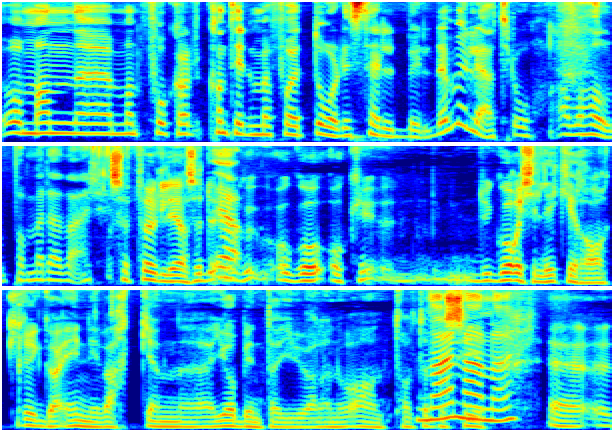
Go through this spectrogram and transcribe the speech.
Og man, eh, man får, kan- til og med få et dårlig selvbilde, vil jeg tro, av å holde på med det der. Selvfølgelig. altså du, Ja. og, og, og, du går ikke like rakrygga inn i verken eh, jobbintervju eller noe annet, holdt jeg på å si. nei, nei. eh,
